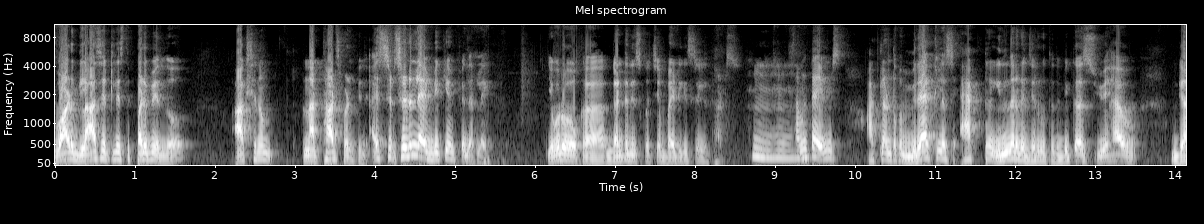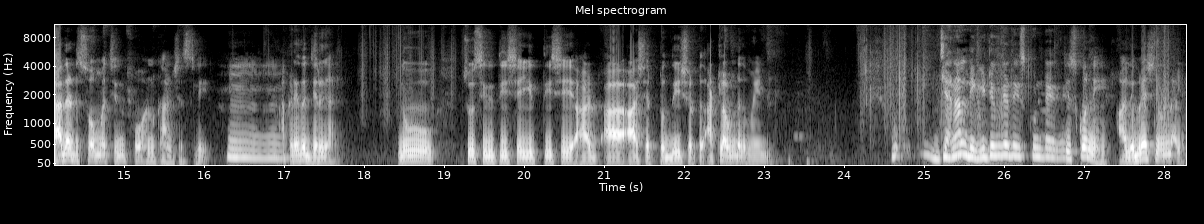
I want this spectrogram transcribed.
వాడు గ్లాస్ ఎట్లేస్తే పడిపోయిందో ఆ క్షణం నా థాట్స్ పడిపోయింది I suddenly I became feather like ఎవరో ఒక గంట తీసుకొచ్చి బయటికి ఇస్రేలే థాట్స్. సమ్ టైమ్స్ అట్లాంటి ఒక మిరాక్యులస్ యాక్ట్ ఇన్నర్గా జరుగుతుంది. Because you have gathered so much info unconsciously. అక్కడ ఏదో జరగాలి. నువ్వు చూసి ఇది తీసేయి ఇది తీసేయి ఆ షర్టు ఈ షర్టు అట్లా ఉండదు మైండ్ జనాలు నెగిటివ్గా తీసుకుంటే తీసుకొని ఆ లిబరేషన్ ఉండాలి.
